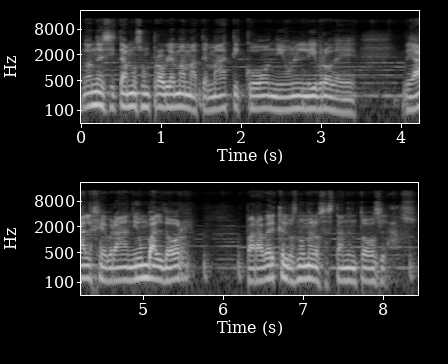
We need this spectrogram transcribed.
No necesitamos un problema matemático, ni un libro de, álgebra, ni un baldor para ver que los números están en todos lados.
